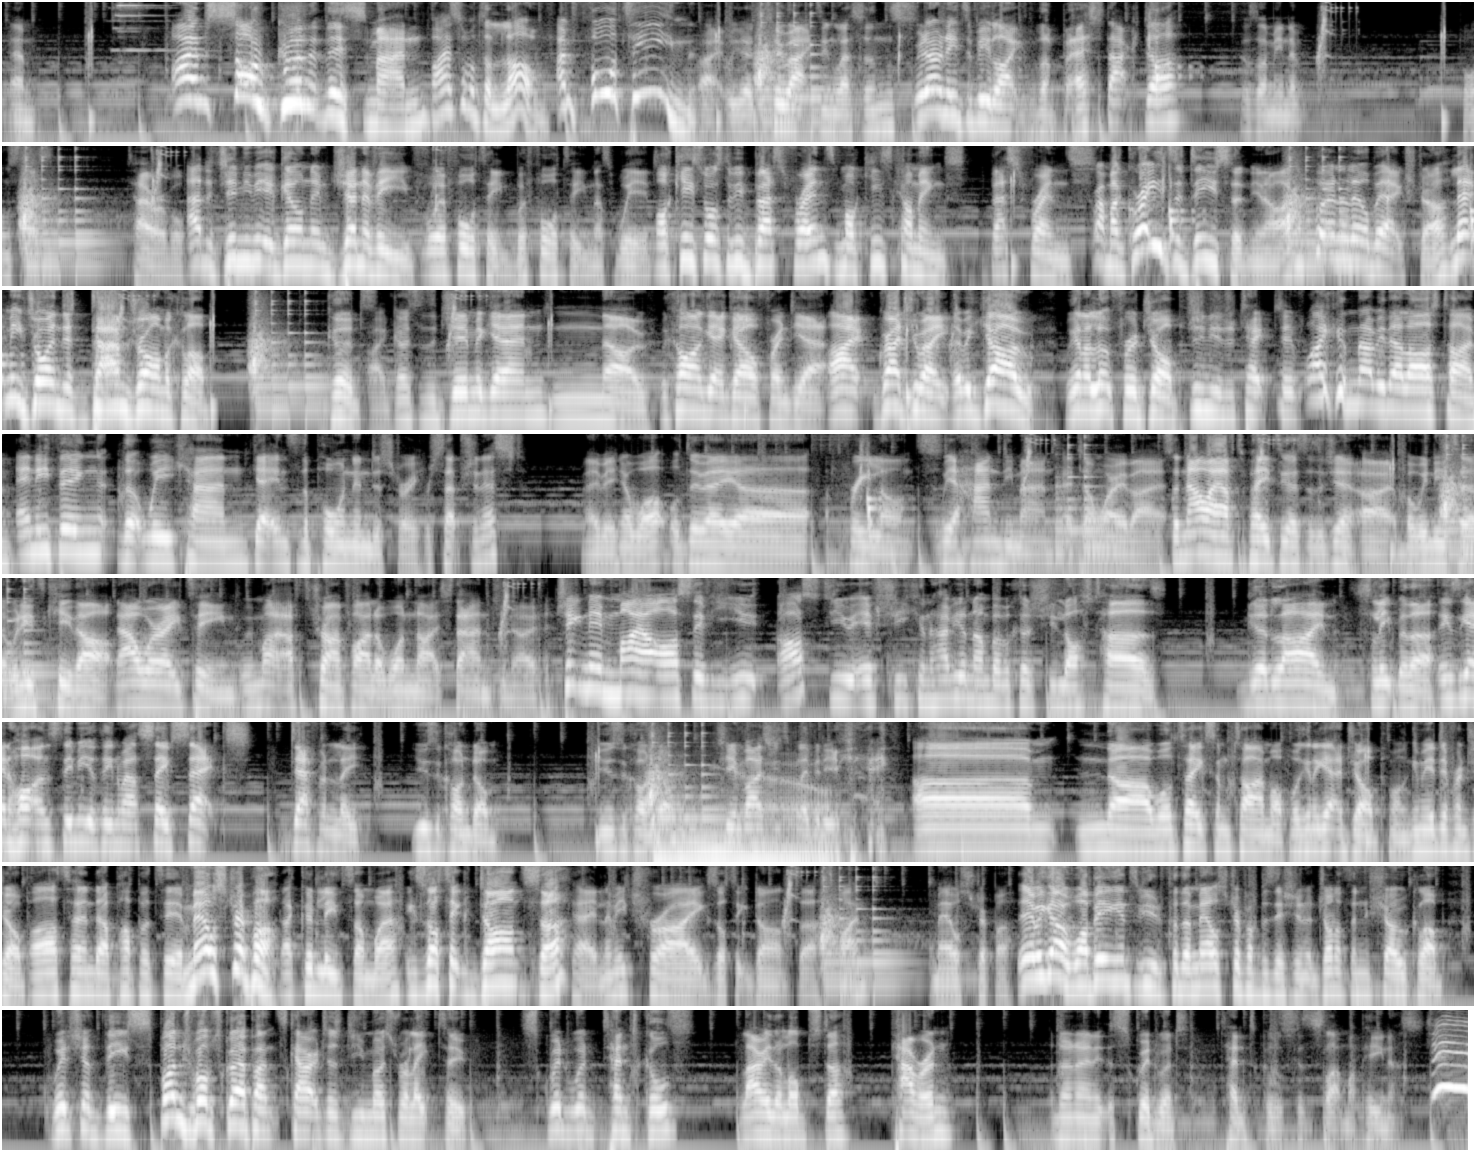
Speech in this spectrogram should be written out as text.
Um, M. I'm so good at this, man. Find someone to love. I'm 14. Right, we got two acting lessons. We don't need to be like the best actor. Because I mean, uh, porn stars terrible. At the gym, you meet a girl named Genevieve. We're 14. We're 14. That's weird. Marquise wants to be best friends. Marquise Cummings. Best friends. Right, my grades are decent, you know. I can put in a little bit extra. Let me join this damn drama club. Good. All right, go to the gym again. No. We can't get a girlfriend yet. All right, graduate. There we go. We're going to look for a job. Junior detective. Why couldn't that be there last time? Anything that we can get into the porn industry. Receptionist. Maybe. You know what? We'll do a, uh, a freelance. We'll be a handyman. Okay, don't worry about it. So now I have to pay to go to the gym. All right, but we need to we need to keep that up. Now we're 18. We might have to try and find a one night stand, you know. A chick named Maya asked if you asked you if she can have your number because she lost hers. Good line. Sleep with her. Things are getting hot and steamy. You're thinking about safe sex. Definitely. Use a condom. Use a condom. She invites you to play video game. Um, no, we'll take some time off. We're gonna get a job. Come on, give me a different job. Bartender, puppeteer, male stripper. That could lead somewhere. Exotic dancer. Okay, let me try exotic dancer. Fine. Male stripper. There we go. While being interviewed for the male stripper position at Jonathan Show Club. Which of these SpongeBob SquarePants characters do you most relate to? Squidward Tentacles, Larry the Lobster, Karen. I don't know any the Squidward Tentacles because it's like my penis. Jeez!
